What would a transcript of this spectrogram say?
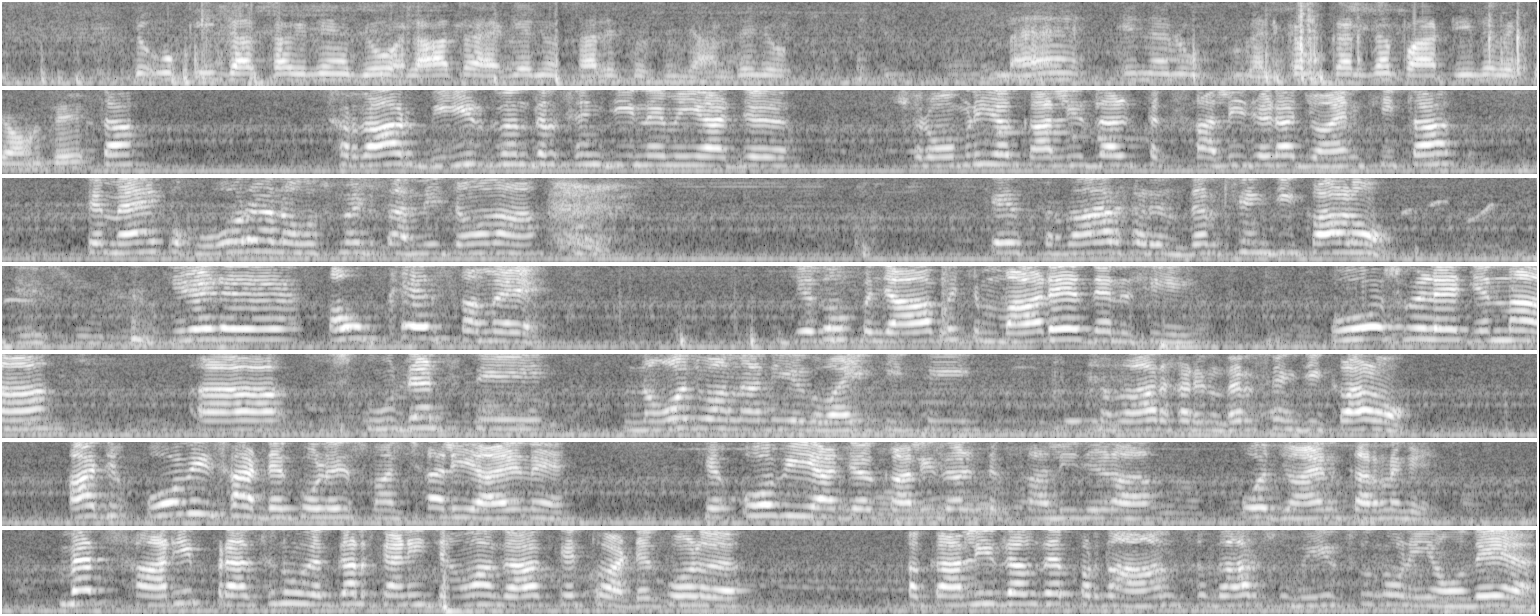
ਤੇ ਉਹ ਕੀ ਦੱਸ ਸਕਦੇ ਆ? ਜੋ ਹਾਲਾਤ ਹੈਗੇ ਨੇ, ਉਹ ਸਾਰੇ ਤੁਸੀਂ ਜਾਣਦੇ ਜੋ। ਮੈਂ ਇਹਨਾਂ ਨੂੰ ਵੈਲਕਮ ਕਰਦਾ ਪਾਰਟੀ ਦੇ ਵਿੱਚ ਆਉਣ ਤੇ। ਤਾਂ ਸਰਦਾਰ ਵੀਰ ਦਵਿੰਦਰ ਸਿੰਘ ਜੀ ਨੇ ਵੀ ਅੱਜ ਸ਼੍ਰੋਮਣੀ ਅਕਾਲੀ ਦਲ ਟਕਸਾਲੀ ਜਿਹੜਾ ਜੁਆਇਨ ਕੀਤਾ। ਤੇ ਮੈਂ ਇੱਕ ਹੋਰ ਅਨਾਉਂਸਮੈਂਟ ਕਰਨੀ ਚਾਹੁੰਦਾ ਕਿ ਸਰਦਾਰ ਹਰਿੰਦਰ ਸਿੰਘ ਜੀ ਕਾਲੋਂ ਜਿਹੜੇ ਔਖੇ ਸਮੇਂ ਜਦੋਂ ਪੰਜਾਬ ਵਿੱਚ ਮਾੜੇ ਦਿਨ ਸੀ, ਉਸ ਵੇਲੇ ਜਿਨ੍ਹਾਂ ਸਟੂਡੈਂਟਸ ਦੀ, ਨੌਜਵਾਨਾਂ ਦੀ ਅਗਵਾਈ ਕੀਤੀ, ਸਰਦਾਰ ਹਰਿੰਦਰ ਸਿੰਘ ਜੀ ਕਾਲੋਂ ਅੱਜ ਉਹ ਵੀ ਸਾਡੇ ਕੋਲ ਇਸ ਮੰਚਾ ਲਈ ਆਏ ਨੇ ਕਿ ਉਹ ਵੀ ਅੱਜ ਅਕਾਲੀ ਦਲ ਟਕਸਾਲੀ ਜਿਹੜਾ, ਉਹ ਜੁਆਇਨ ਕਰਨਗੇ। ਮੈਂ ਸਾਰੀ ਪ੍ਰੈਸ ਨੂੰ ਇੱਕ ਗੱਲ ਕਹਿਣੀ ਚਾਹਾਂਗਾ ਕਿ ਤੁਹਾਡੇ ਕੋਲ ਅਕਾਲੀ ਦਲ ਦੇ ਪ੍ਰਧਾਨ ਸਰਦਾਰ ਸੁਖਬੀਰ ਸਿੰਘ ਹੋਣੀ ਆਉਂਦੇ ਆ।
